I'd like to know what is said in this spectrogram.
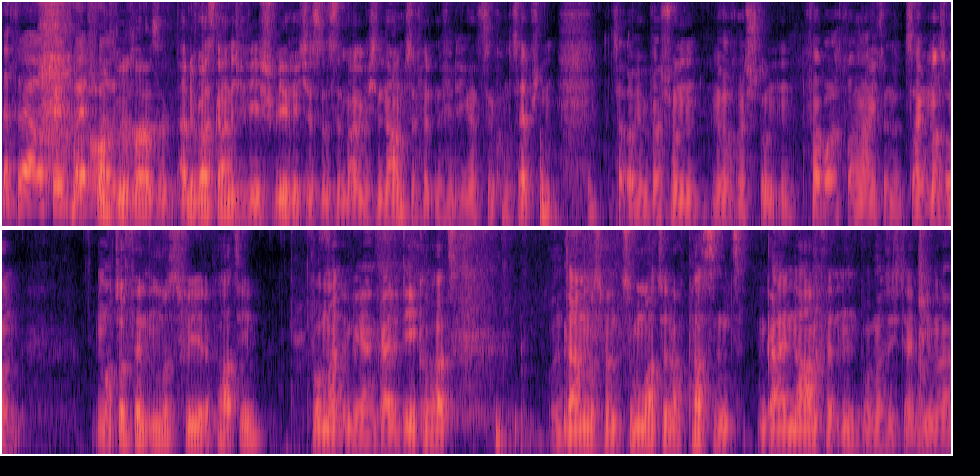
Das wäre auf jeden Fall Ach du schon. Scheiße. Ja, du weißt gar nicht, wie schwierig es ist, immer irgendwelche Namen zu finden für die ganzen Conception. Das hat auf jeden Fall schon mehrere Stunden verbracht, weil man eigentlich dann sozusagen immer so ein Motto finden muss für jede Party, wo man irgendwie eine geile Deko hat. Und dann muss man zum Motto noch passend einen geilen Namen finden, wo man sich dann irgendwie mal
